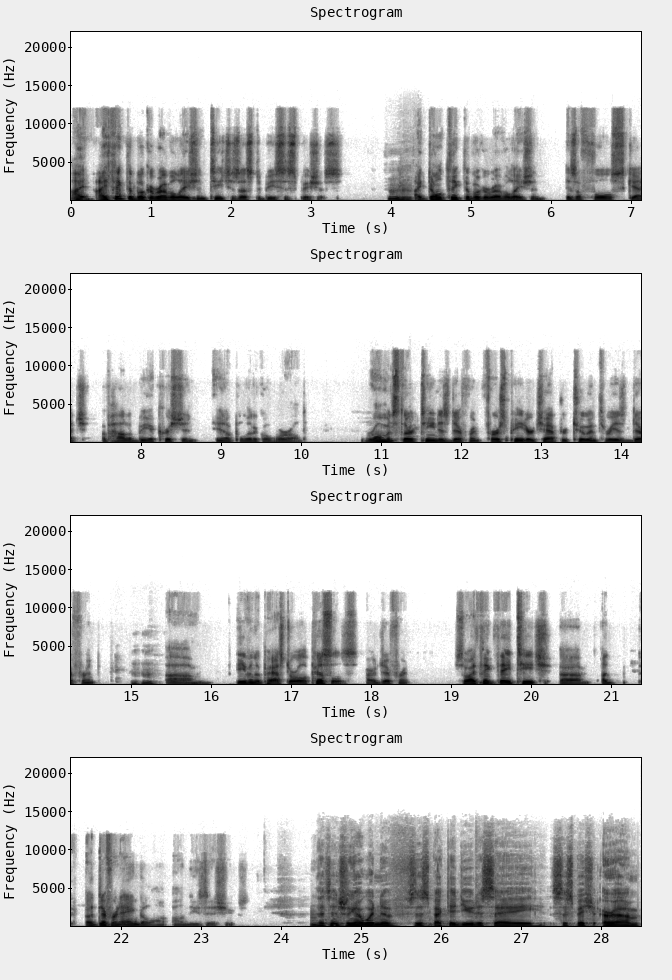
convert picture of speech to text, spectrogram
I, I think the book of Revelation teaches us to be suspicious. Hmm. I don't think the book of Revelation is a full sketch of how to be a Christian in a political world. Romans 13 is different. First Peter chapter 2 and 3 is different. Mm-hmm. Um, even the pastoral epistles are different. So I think they teach uh, a, a different angle on, on these issues. That's interesting. I wouldn't have suspected you to say suspicious or um,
